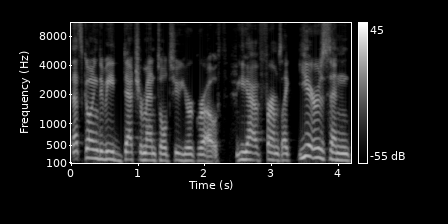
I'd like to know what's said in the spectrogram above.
that's going to be detrimental to your growth. You have firms like Years and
